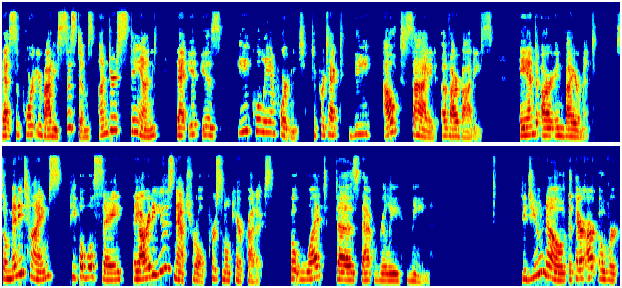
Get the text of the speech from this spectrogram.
that support your body's systems understand that it is equally important to protect the outside of our bodies and our environment. So many times people will say they already use natural personal care products, but what does that really mean? Did you know that there are over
